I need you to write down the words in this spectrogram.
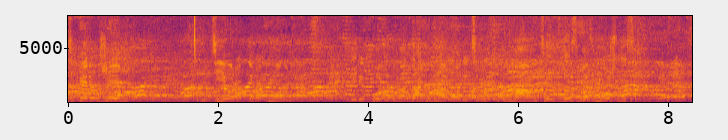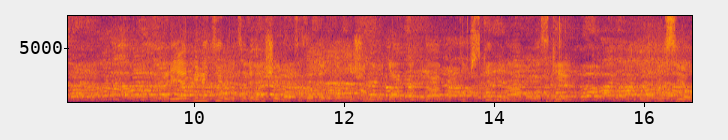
теперь уже Диор Абдурахмонов переходит в атаку, находится на фулл-маунте. Есть возможность реабилитироваться, реваншироваться за тот пропущенный удар, когда фактически на волоске висел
